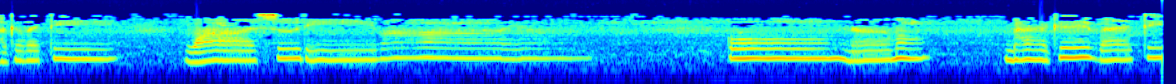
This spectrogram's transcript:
भगवते वासुदेवाय। ॐ भगवते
